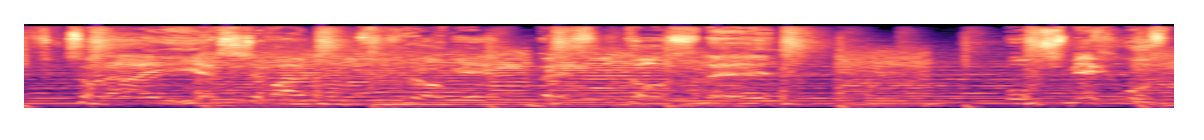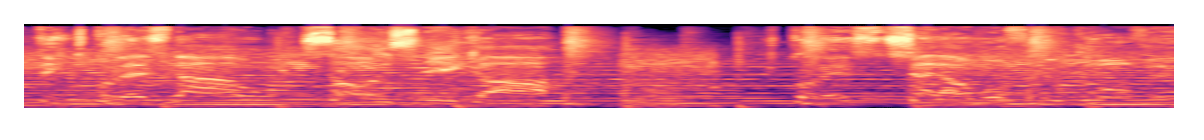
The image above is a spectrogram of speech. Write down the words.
Wczoraj jeszcze walczył z wrogiem bezlitosny Uśmiech ust tych, które znał. Sojusznika Który strzelał mu w głowy.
